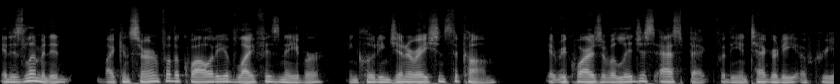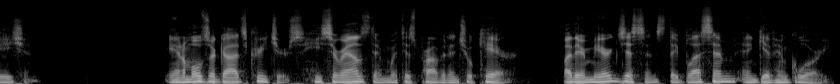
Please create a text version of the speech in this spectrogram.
It is limited by concern for the quality of life his neighbor, including generations to come. It requires a religious aspect for the integrity of creation. Animals are God's creatures. He surrounds them with his providential care. By their mere existence, they bless him and give him glory.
